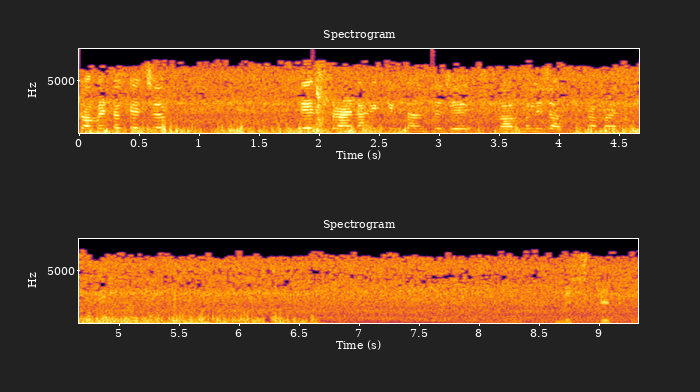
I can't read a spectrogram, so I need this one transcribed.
टोमॅटो केचप तेच ब्रँड आहे किसानचे जे नॉर्मली जास्त प्रमाणात यूज बिस्किट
